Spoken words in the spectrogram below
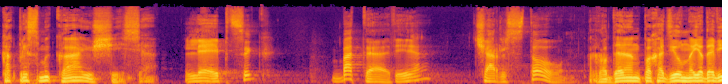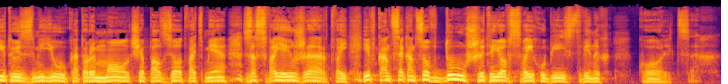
как присмыкающийся. Лейпциг, Батавия, Чарльстоун. Роден походил на ядовитую змею, которая молча ползет во тьме за своей жертвой и в конце концов душит ее в своих убийственных кольцах.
